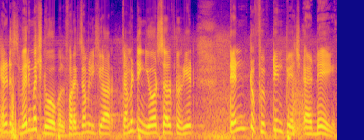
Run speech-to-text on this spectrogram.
And it is very much doable. For example, if you are committing yourself to read 10 to 15 page a day,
